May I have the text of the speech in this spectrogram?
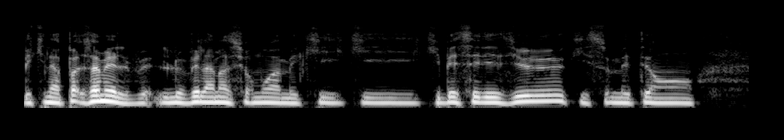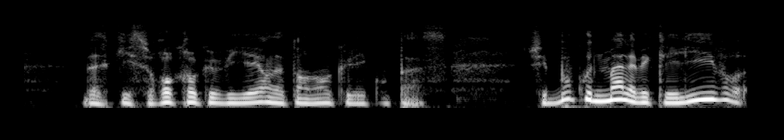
mais qui n'a pas jamais levé, levé la main sur moi, mais qui, qui, qui baissait les yeux, qui se mettait en. ben, qui se recroquevillait en attendant que les coups passent. J'ai beaucoup de mal avec les livres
